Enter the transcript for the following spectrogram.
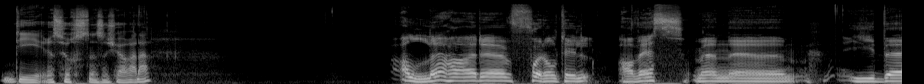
de ressursene som kjører der? Alle har eh, forhold til AVS, men eh, i det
